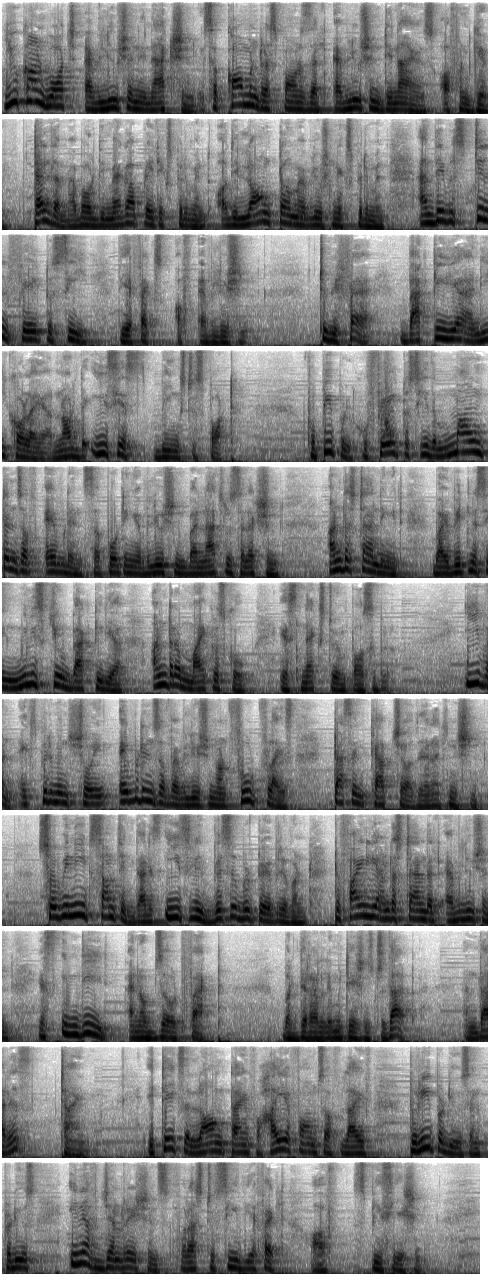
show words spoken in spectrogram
You can't watch evolution in action. It's a common response that evolution deniers often give. Tell them about the megaplate experiment or the long term evolution experiment, and they will still fail to see the effects of evolution. To be fair, bacteria and E. coli are not the easiest beings to spot. For people who fail to see the mountains of evidence supporting evolution by natural selection, understanding it by witnessing minuscule bacteria under a microscope is next to impossible. Even experiments showing evidence of evolution on fruit flies doesn't capture their attention. So we need something that is easily visible to everyone to finally understand that evolution is indeed an observed fact. But there are limitations to that, and that is time. It takes a long time for higher forms of life to reproduce and produce enough generations for us to see the effect of speciation.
